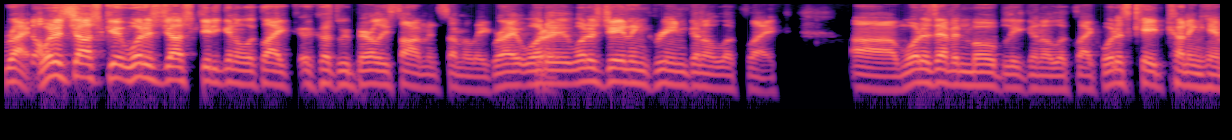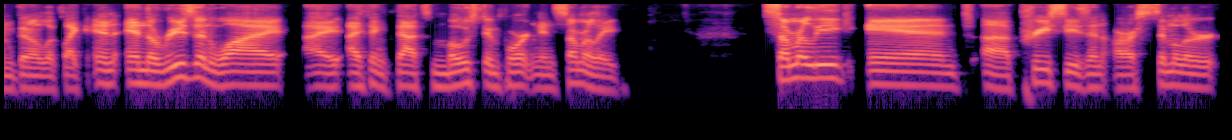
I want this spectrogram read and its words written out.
Right. Adults. What is Josh? What is Josh Giddey going to look like? Because we barely saw him in summer league, right? What right. Is, what is Jalen Green going to look like? Uh, what is Evan Mobley going to look like? What is Cade Cunningham going to look like? And and the reason why I I think that's most important in summer league, summer league and uh, preseason are similar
